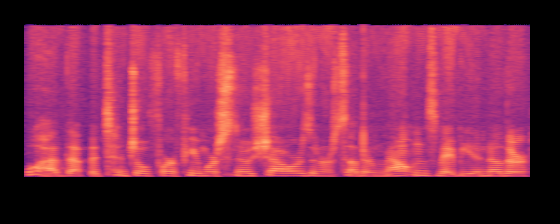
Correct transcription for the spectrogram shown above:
We'll have that potential for a few more snow showers in our southern mountains, maybe another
